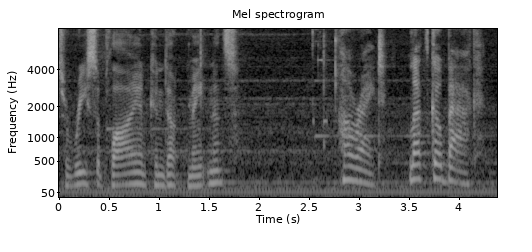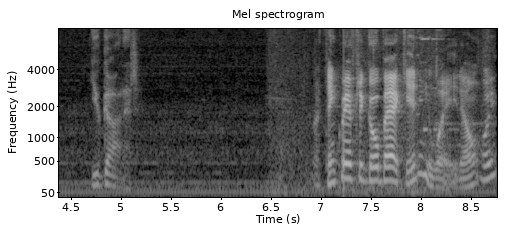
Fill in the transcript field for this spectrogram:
to resupply and conduct maintenance? All right, let's go back. You got it. I think we have to go back anyway, don't we?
